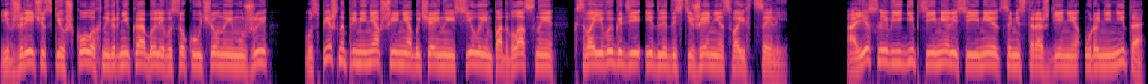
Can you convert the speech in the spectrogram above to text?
И в жреческих школах наверняка были высокоученые мужи, успешно применявшие необычайные силы им подвластные к своей выгоде и для достижения своих целей. А если в Египте имелись и имеются месторождения уранинита,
